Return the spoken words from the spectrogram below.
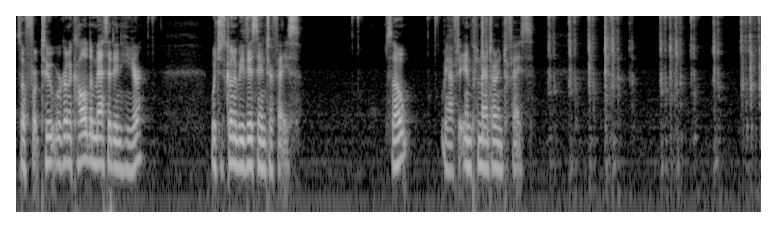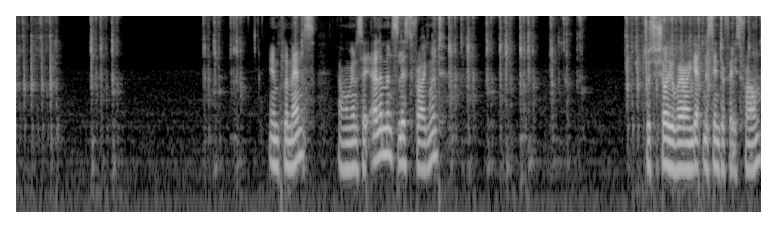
So for to, we're going to call the method in here, which is going to be this interface. So we have to implement our interface. Implements, and we're going to say elements list fragment, just to show you where I'm getting this interface from.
